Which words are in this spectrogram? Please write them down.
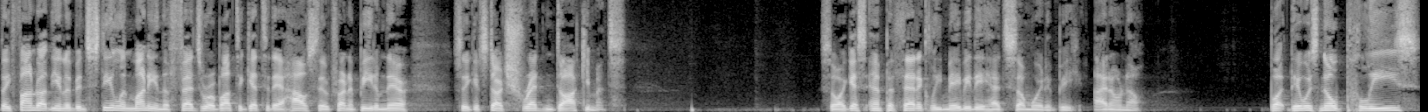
they found out you know they'd been stealing money, and the feds were about to get to their house. They were trying to beat them there so they could start shredding documents. So I guess empathetically, maybe they had somewhere to be. I don't know. But there was no please.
